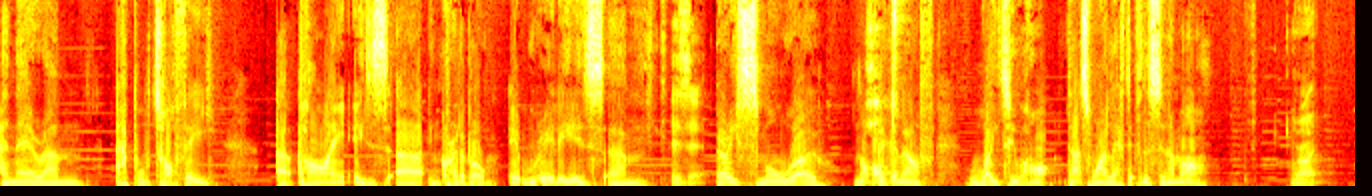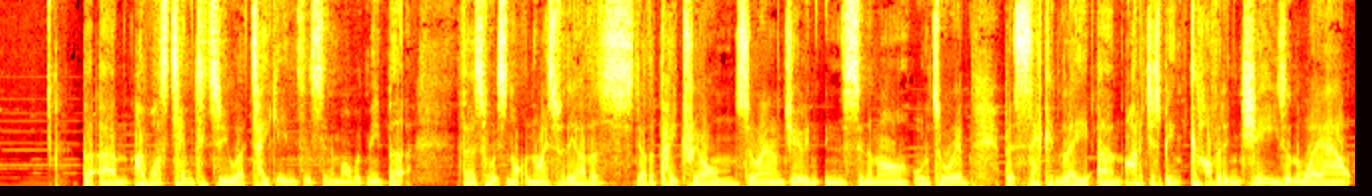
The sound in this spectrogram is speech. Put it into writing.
And their um, apple toffee uh, pie is uh, incredible. It really is um, Is it? very small though, not Hot. big enough, way too hot. That's why I left it for the cinema. Right. But um, I was tempted to uh, take it into the cinema with me, but first of all, it's not nice for the others, the other Patreons around you in, in the cinema auditorium. But secondly, um, I'd have just been covered in cheese on the way out.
